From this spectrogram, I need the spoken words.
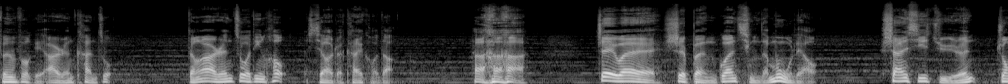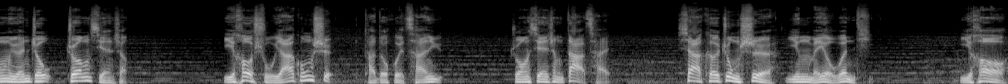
吩咐给二人看座，等二人坐定后，笑着开口道：“哈哈哈，这位是本官请的幕僚，山西举人庄元周庄先生，以后署衙公事他都会参与。庄先生大才，下科重视应没有问题。”以后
